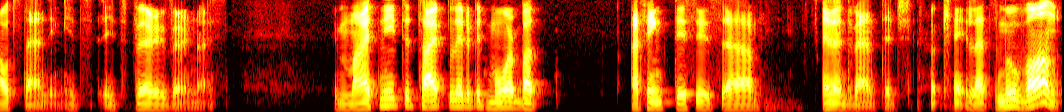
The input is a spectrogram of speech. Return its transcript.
outstanding. It's it's very very nice. You might need to type a little bit more, but I think this is uh, an advantage. Okay, let's move on.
